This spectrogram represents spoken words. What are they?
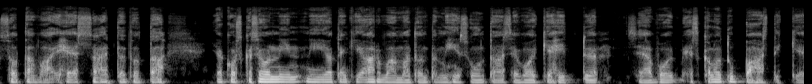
sotavaiheessa, että tota, ja koska se on niin, niin jotenkin arvaamatonta, mihin suuntaan se voi kehittyä, sehän voi eskaloitua pahastikin,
